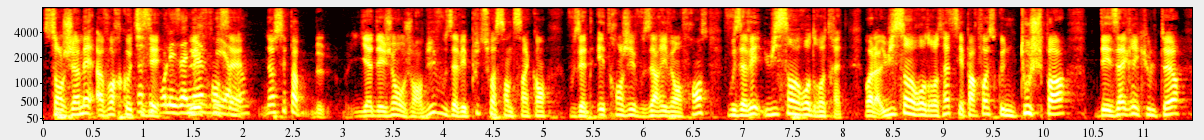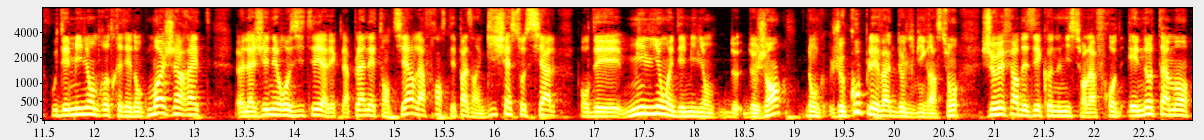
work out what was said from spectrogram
sans jamais avoir cotisé. pour les années à venir, hein. Non, c'est pas il y a des gens aujourd'hui, vous avez plus de 65 ans, vous êtes étranger, vous arrivez en France, vous avez 800 euros de retraite. Voilà, 800 euros de retraite, c'est parfois ce que ne touche pas des agriculteurs ou des millions de retraités. Donc moi, j'arrête euh, la générosité avec la planète entière. La France n'est pas un guichet social pour des millions et des millions de, gens. Donc je coupe les vagues de l'immigration. Je vais faire des économies sur la fraude et notamment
